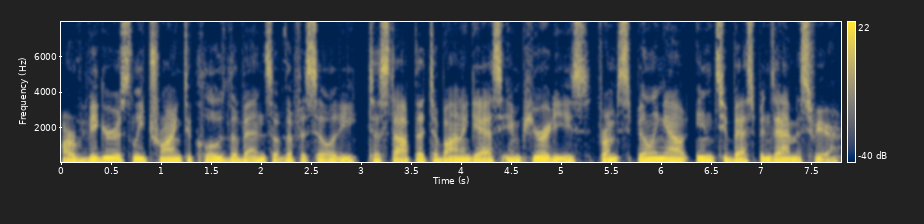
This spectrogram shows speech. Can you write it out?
are vigorously trying to close the vents of the facility to stop the Tibanna gas impurities from spilling out into Bespin's atmosphere.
